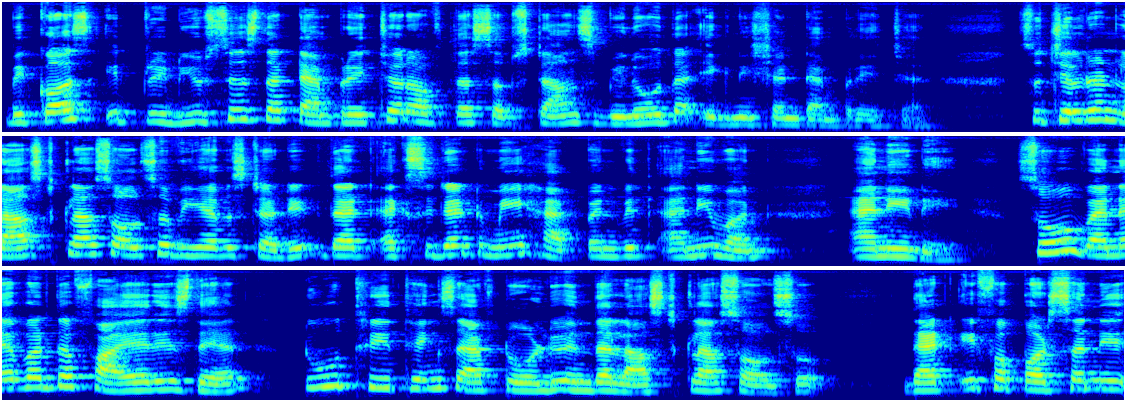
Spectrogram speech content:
because it reduces the temperature of the substance below the ignition temperature. So children last class also we have studied that accident may happen with anyone any day. So whenever the fire is there two three things I have told you in the last class also that if a person eh,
